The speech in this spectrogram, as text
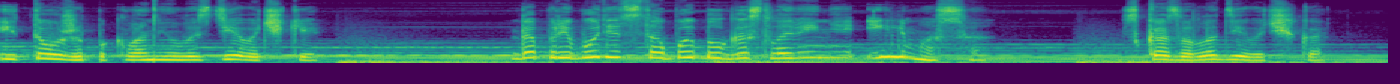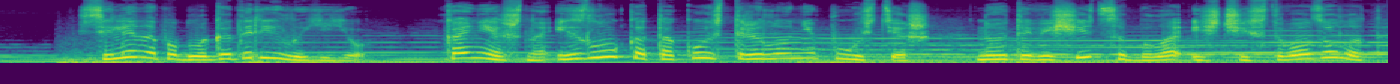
и тоже поклонилась девочке. «Да пребудет с тобой благословение Ильмаса», — сказала девочка. Селена поблагодарила ее. Конечно, из лука такую стрелу не пустишь, но эта вещица была из чистого золота.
